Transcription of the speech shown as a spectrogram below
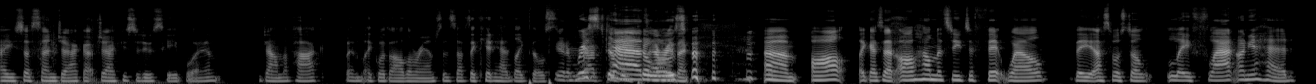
I used to send Jack out. Jack used to do skateboarding down the park and like with all the ramps and stuff. The kid had like those had wrist wrapped up in pads, everything. um, all like I said, all helmets need to fit well. They are supposed to lay flat on your head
